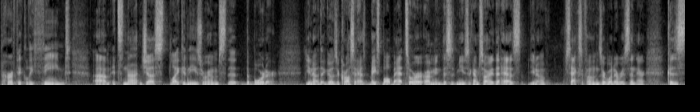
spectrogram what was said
perfectly themed. Um, it's not just like in these rooms, the the border, you know, that goes across it has baseball bats, or I mean, this is music. I'm sorry, that has you know saxophones or whatever's in there, because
